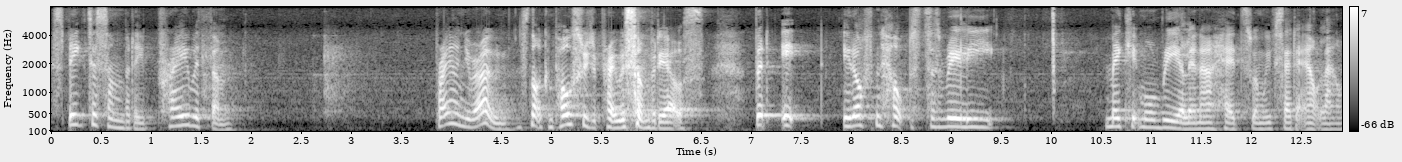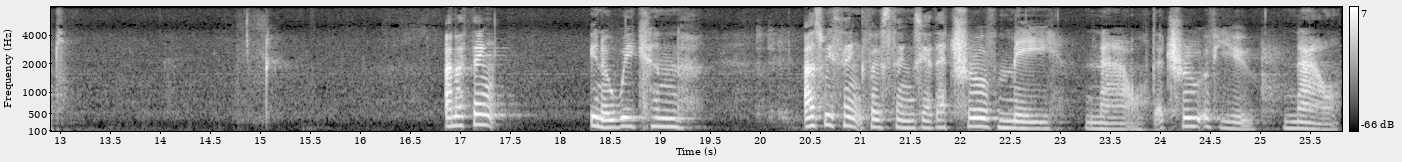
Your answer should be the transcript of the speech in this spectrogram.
speak to somebody, pray with them. Pray on your own. It's not compulsory to pray with somebody else, but it, it often helps to really make it more real in our heads when we've said it out loud. And I think, you know, we can, as we think those things, yeah, they're true of me now, they're true of you now.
